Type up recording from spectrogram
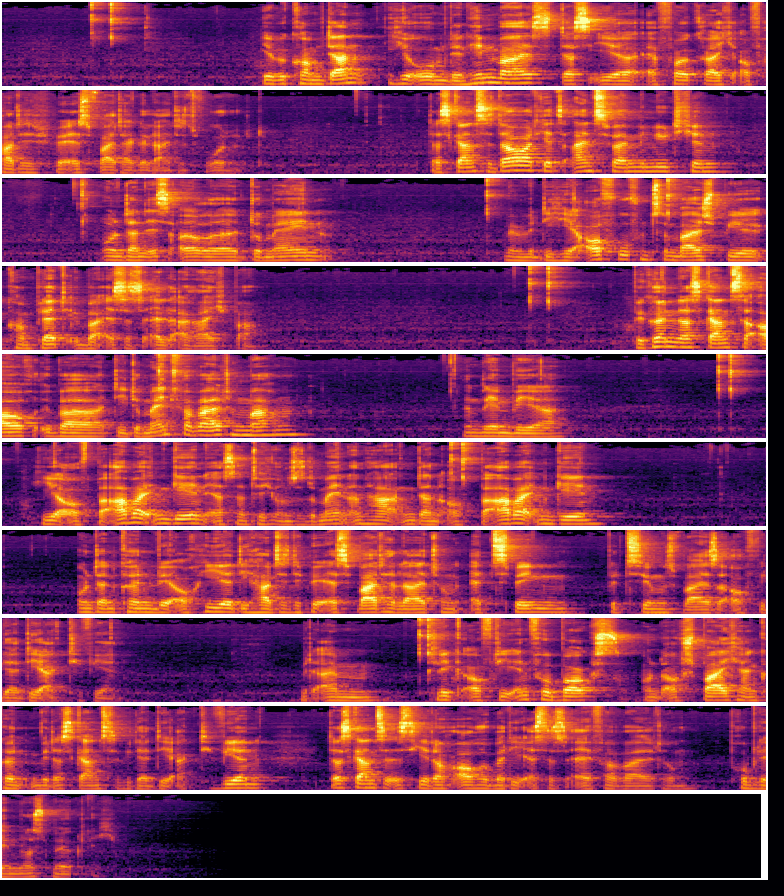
Ihr bekommt dann hier oben den Hinweis, dass ihr erfolgreich auf HTTPS weitergeleitet wurdet. Das Ganze dauert jetzt ein, zwei Minütchen und dann ist eure Domain, wenn wir die hier aufrufen zum Beispiel, komplett über SSL erreichbar. Wir können das Ganze auch über die Domainverwaltung machen, indem wir hier auf Bearbeiten gehen, erst natürlich unsere Domain anhaken, dann auf Bearbeiten gehen und dann können wir auch hier die HTTPS-Weiterleitung erzwingen bzw. auch wieder deaktivieren. Mit einem Klick auf die Infobox und auf Speichern könnten wir das Ganze wieder deaktivieren. Das Ganze ist jedoch auch über die SSL-Verwaltung problemlos möglich.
